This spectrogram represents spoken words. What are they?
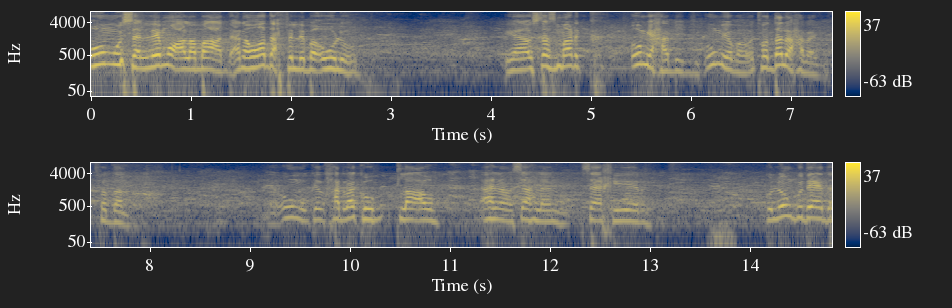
قوموا سلموا على بعض. أنا واضح في اللي بقوله. يا أستاذ مارك قوم يا حبيبي قوم يا بابا. اتفضلوا يا حبايبي اتفضلوا. قوموا كده اتحركوا اطلعوا. أهلا وسهلا مساء خير كلهم جداد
